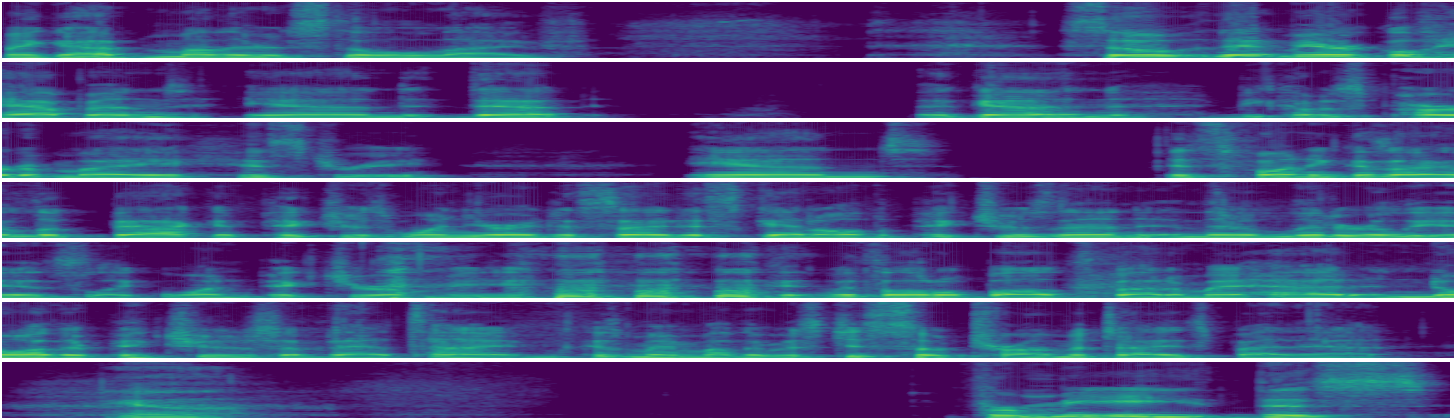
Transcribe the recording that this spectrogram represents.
my godmother is still alive. So that miracle happened, and that again becomes part of my history. And it's funny because I look back at pictures. One year I decided to scan all the pictures in, and there literally is like one picture of me with a little bald spot on my head and no other pictures of that time because my mother was just so traumatized by that. yeah. For me, this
